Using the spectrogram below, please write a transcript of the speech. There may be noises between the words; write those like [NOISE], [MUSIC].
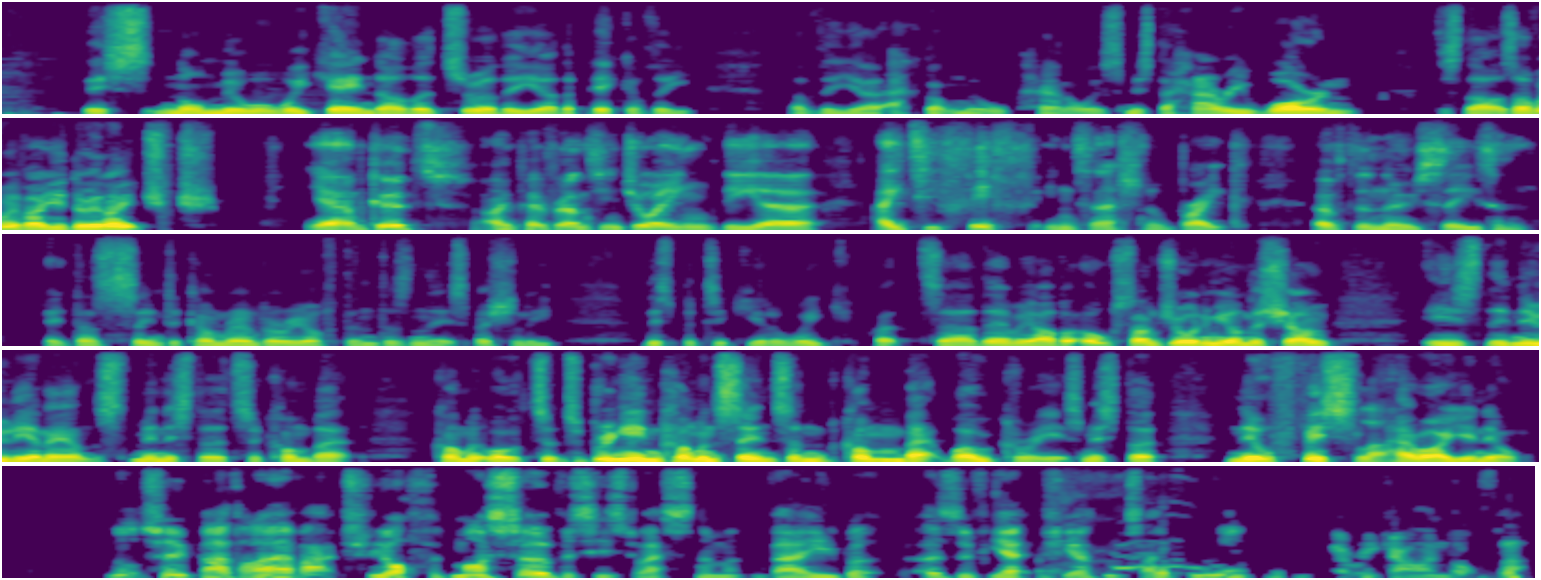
this non-Millwall weekend are the two of the uh, the pick of the of the uh, Achtung Millwall panel. It's Mr. Harry Warren to start us off with. How are you doing, H? Yeah, I'm good. I hope everyone's enjoying the uh, 85th international break of the new season. It does seem to come around very often, doesn't it? Especially this particular week. But uh, there we are. But also joining me on the show is the newly announced minister to combat common well to, to bring in common sense and combat wokery. It's Mr. Neil Fissler. How are you, Neil? Not too bad. I have actually offered my services to Esther McVey, but as of yet, she hasn't taken me up. Very kind of that.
